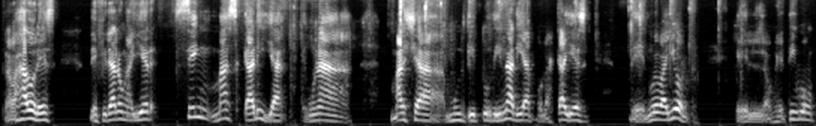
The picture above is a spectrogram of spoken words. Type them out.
trabajadores desfilaron ayer sin mascarilla en una marcha multitudinaria por las calles de Nueva York. El objetivo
